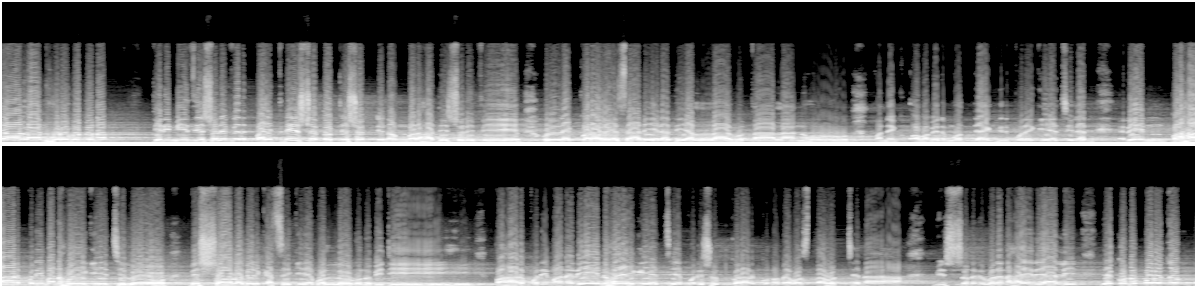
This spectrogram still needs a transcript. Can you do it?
তাআলা ঘটনা তিরমিজি শরীফের পঁয়ত্রিশ তেষট্টি নম্বর হাদিস শরীফে উল্লেখ করা হয়েছে আলী রাদি আল্লাহ অনেক অভাবের মধ্যে একদিন পড়ে গিয়েছিলেন। ঋণ, পাহাড় পরিমাণ হয়ে গিয়েছিল। কাছে গিয়ে বলল গণবিজি পাহাড় ঋণ হয়ে গিয়েছে, পরিশোধ করার কোনো ব্যবস্থা হচ্ছে না। বিশ্ব নবী বলেন হাই রে আলী, এখনও পর্যন্ত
